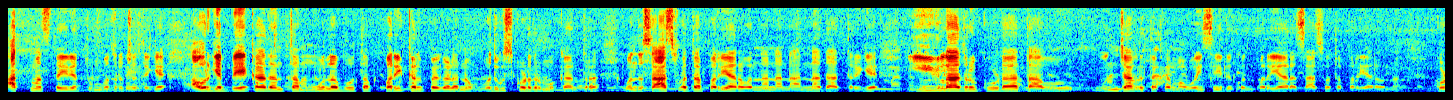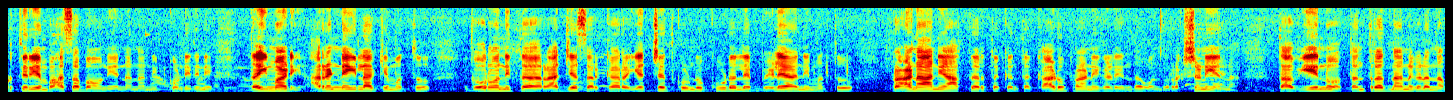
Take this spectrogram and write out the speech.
ಆತ್ಮಸ್ಥೈರ್ಯ ತುಂಬೋದ್ರ ಜೊತೆಗೆ ಅವ್ರಿಗೆ ಬೇಕಾದಂಥ ಮೂಲಭೂತ ಪರಿಕಲ್ಪನೆಗಳನ್ನು ಒದಗಿಸ್ಕೊಡೋದ್ರ ಮುಖಾಂತರ ಒಂದು ಶಾಶ್ವತ ಪರಿಹಾರವನ್ನು ನನ್ನ ಅನ್ನದಾತರಿಗೆ ಈಗಲಾದರೂ ಕೂಡ ತಾವು ಮುಂಜಾಗ್ರತಾ ಕ್ರಮ ವಹಿಸಿ ಇದಕ್ಕೊಂದು ಪರಿಹಾರ, ಶಾಶ್ವತ ಪರಿಹಾರವನ್ನು ಕೊಡ್ತೀರಿ ಎಂಬ ಆಶಾಭಾವನೆಯನ್ನು ನಾನು ಇಟ್ಕೊಂಡಿದ್ದೀನಿ. ದಯಮಾಡಿ ಅರಣ್ಯ ಇಲಾಖೆ ಮತ್ತು ಗೌರವಾನ್ವಿತ ರಾಜ್ಯ ಸರ್ಕಾರ ಎಚ್ಚೆತ್ಕೊಂಡು ಕೂಡಲೇ ಬೆಳೆ ಹಾನಿ ಮತ್ತು ಪ್ರಾಣ ಹಾನಿ ಆಗ್ತಾ ಇರತಕ್ಕಂಥ ಕಾಡು ಪ್ರಾಣಿಗಳಿಂದ ಒಂದು ರಕ್ಷಣೆಯನ್ನು ತಾವೇನು ತಂತ್ರಜ್ಞಾನಗಳನ್ನು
